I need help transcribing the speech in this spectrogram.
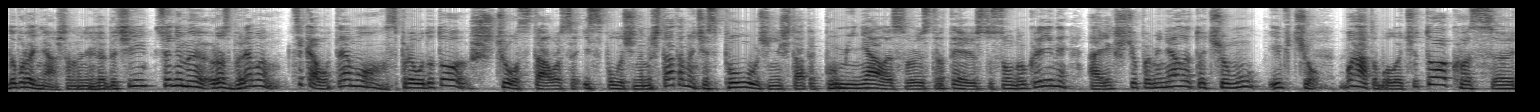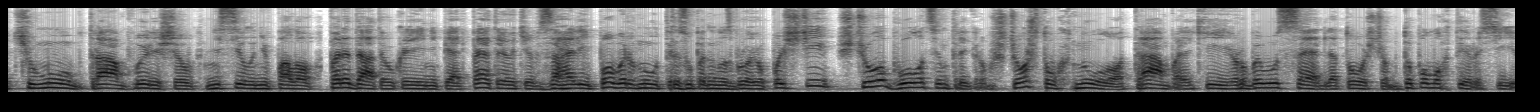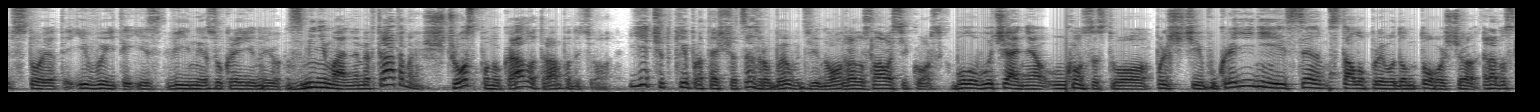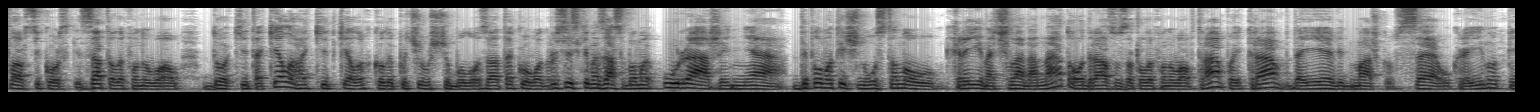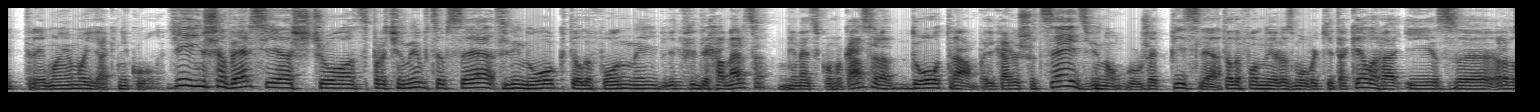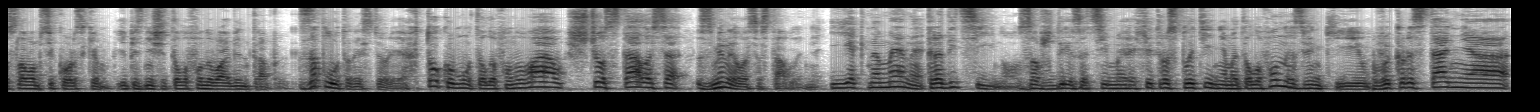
Доброго дня, шановні глядачі. Сьогодні ми розберемо цікаву тему з приводу того, що сталося із Сполученими Штатами, чи Сполучені Штати поміняли свою стратегію стосовно України. А якщо поміняли, то чому і в чому? Багато було чуток. Ось е, чому Трамп вирішив ні сіло, ні впало передати Україні 5 патріотів, взагалі повернути зупинену зброю в Польщі. Що було цим тригером? Що штовхнуло Трампа, який робив усе для того, щоб допомогти Росії встояти і вийти із війни з Україною з мінімальними втратами, що спонукало Трампа до цього. Є чутки про те, що це зробив дзвінок Радослава Сікорськ. Було влучання у консульство Польщі в Україні, і це стало приводом того, що Радослав Сікорський зателефонував до Кіта Келога. Кіт Келог, коли почув, що було заатаковано російськими засобами ураження дипломатичну установу країна-члена НАТО, одразу зателефонував Трампу, і Трамп дає відмашку: все Україну підтримуємо як ніколи. Є інша версія, що спричинив це все дзвінок телефонний від Фрідриха Мерца, німецького канцлера, до Трампа, і каже, що цей дзвінок був вже після телефонної розмови Кіта Келлога із Радославом Сікорським, і пізніше телефонував він Трампу. Заплутана історія. Хто кому телефонував, що сталося, змінилося ставлення. І як на мене, традиційно завжди за цими хитросплетіннями телефонних дзвінків, використання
